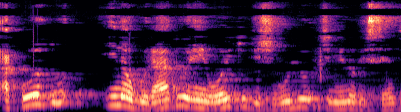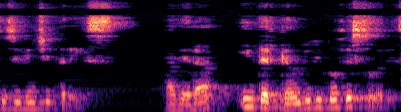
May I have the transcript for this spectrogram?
acordo inaugurado em 8 de julho de 1923 haverá intercâmbio de professores.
